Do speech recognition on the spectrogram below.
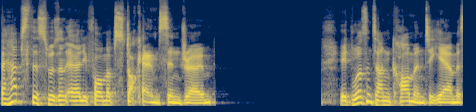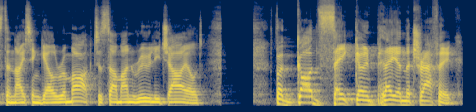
Perhaps this was an early form of Stockholm syndrome, it wasn't uncommon to hear Mr. Nightingale remark to some unruly child, For God's sake, go and play in the traffic.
